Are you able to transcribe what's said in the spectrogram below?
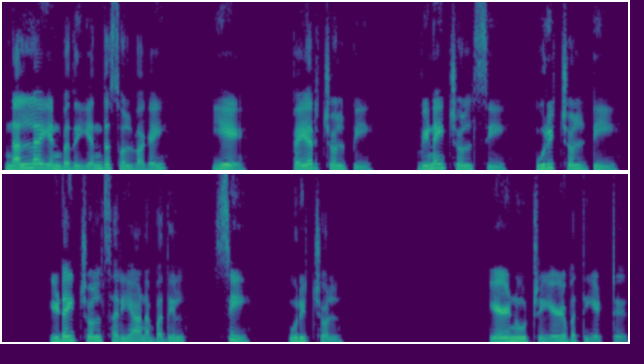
நல்ல என்பது எந்த சொல் வகை? ஏ. பெயர்ச்சொல் பி. வினைச்சொல் சி. உரிச்சொல் டி. இடைச்சொல் சரியான பதில் சி. உரிச்சொல். எழுநூற்று எழுபத்தி எட்டு.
